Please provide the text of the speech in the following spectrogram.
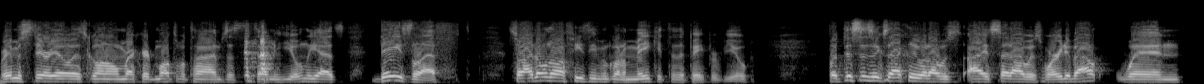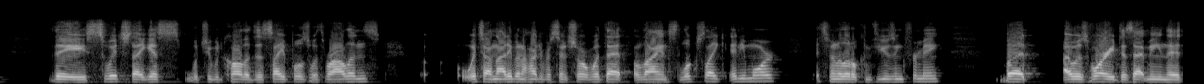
Rey Mysterio has gone on record multiple times as to tell me he only has days left. So I don't know if he's even going to make it to the pay per view. But this is exactly what I was I said I was worried about when they switched, I guess, what you would call the disciples with Rollins, which I'm not even 100% sure what that alliance looks like anymore. It's been a little confusing for me. But I was worried does that mean that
